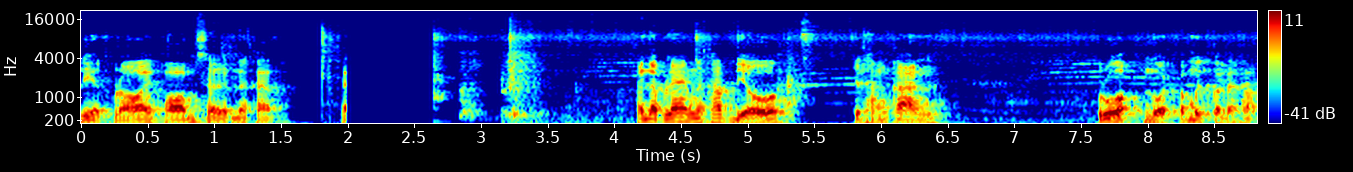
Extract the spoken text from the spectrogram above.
เรียบร้อยพร้อมเสิร์ฟนะครับ อันดับแรกนะครับ เดี๋ยวจะทำการรวบหนวดปลาหมึกก่อนนะครับ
